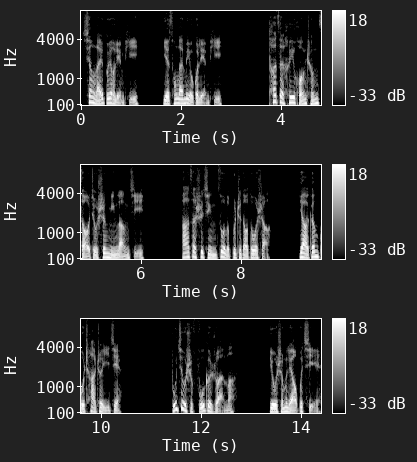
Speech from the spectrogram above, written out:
向来不要脸皮，也从来没有过脸皮。他在黑皇城早就声名狼藉，阿萨事情做了不知道多少，压根不差这一件。不就是服个软吗？有什么了不起？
